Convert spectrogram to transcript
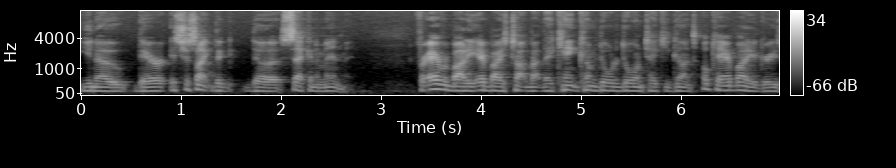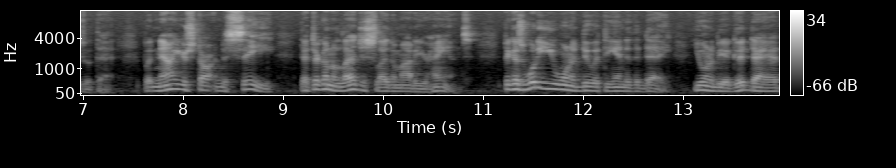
you know there it's just like the the Second Amendment. For everybody, everybody's talking about they can't come door to door and take your guns. Okay, everybody agrees with that. But now you're starting to see that they're going to legislate them out of your hands. Because what do you want to do at the end of the day? You want to be a good dad,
